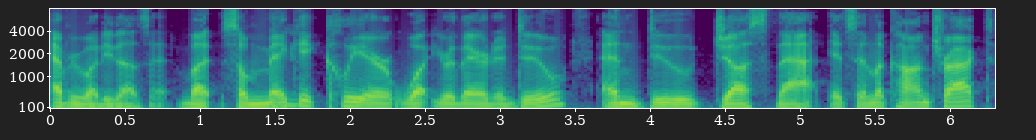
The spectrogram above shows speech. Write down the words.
Everybody does it. But so make mm-hmm. it clear what you're there to do and do just that. It's in the contract,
